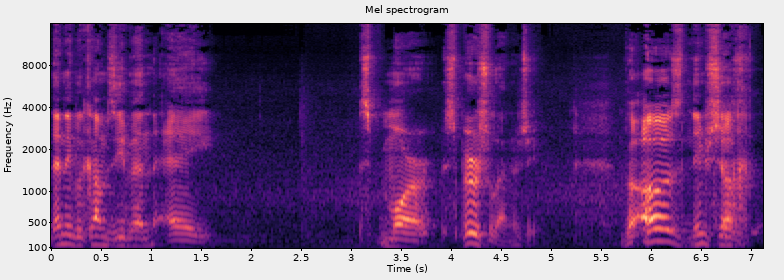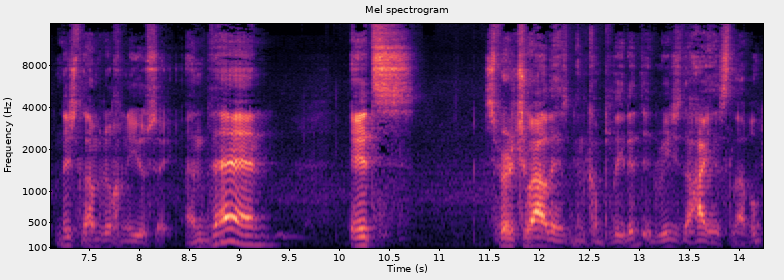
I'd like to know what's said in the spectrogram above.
then it becomes even a more spiritual energy. And then its spirituality has been completed, it reached the highest level.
